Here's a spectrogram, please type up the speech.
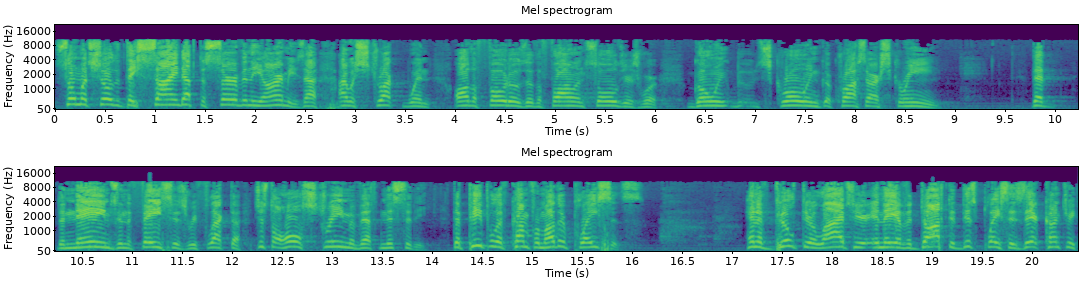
So much so that they signed up to serve in the armies. I, I was struck when all the photos of the fallen soldiers were going, scrolling across our screen. That the names and the faces reflect a, just a whole stream of ethnicity. That people have come from other places and have built their lives here and they have adopted this place as their country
